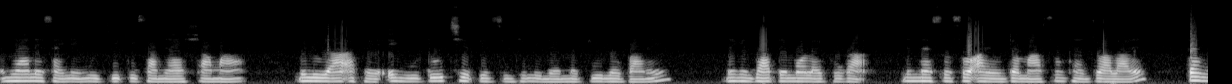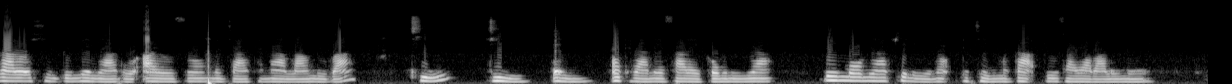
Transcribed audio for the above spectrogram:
အများနဲ့ဆိုင်တဲ့ငွေကြီးကိစ္စများရှောင်းပါမလူလားအဖေအိမ်ကိုတိုးချစ်ပြင်ဆင်ခြင်းတွေလည်းမပြုလုပ်ပါနဲ့နိုင်ငံသားတင်မောလိုက်ဖို့ကနည်းနည်းဆော့ဆော့အာယုံတက်မှာဆုံးခံကြွလာတယ် တန်ကတော့ရှင်သူမြတ်များကိုအာယုံစွန်းမကြာခဏလောင်းလူပါ T D N အခရာနဲ့စားတဲ့ကုမ္ပဏီများပင်မောများဖြစ်နေရင်တော့တစ်ချိန်မကကြိုးစားရပါလိမ့်မယ်။ပ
